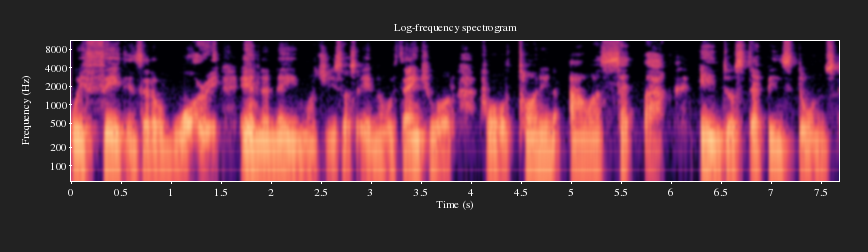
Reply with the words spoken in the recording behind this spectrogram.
with faith instead of worry in the name of Jesus. Amen. We thank you, Lord, for turning our setback into stepping stones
